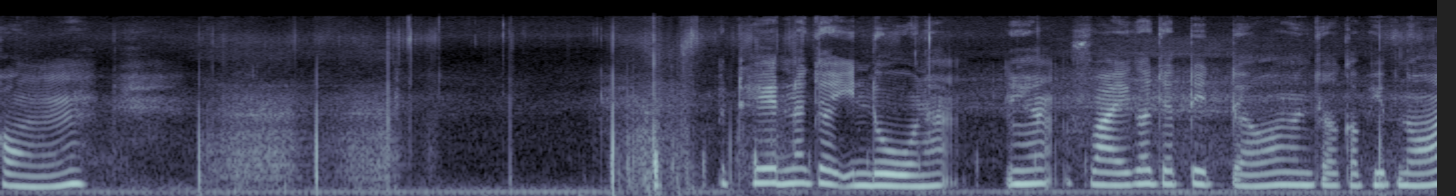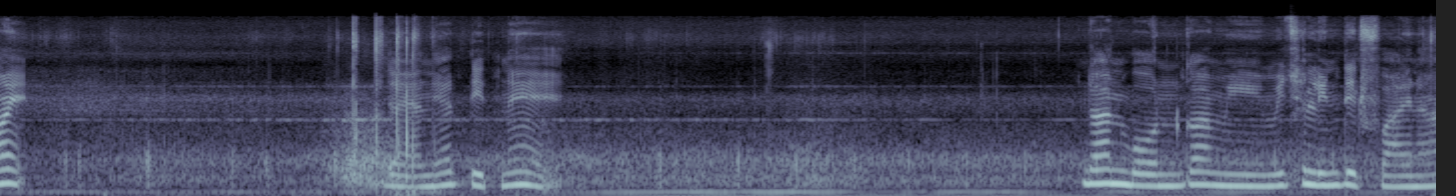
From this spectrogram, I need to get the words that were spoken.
ของประเทศน่าจะอินโดนะ เนี่ยไฟก็จะติดแต่ว่ามันจะกระพริบน้อย แต่อันนี้ติดแน่ ด้านบนก็มีมิชลินติดไฟนะ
